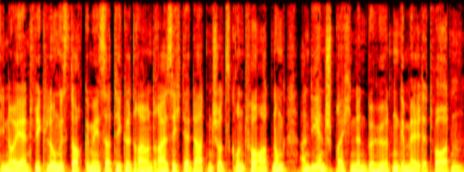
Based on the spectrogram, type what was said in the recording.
Die neue Entwicklung ist auch gemäß Artikel 33 der Datenschutzgrundverordnung an die entsprechenden Behörden gemeldet worden.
